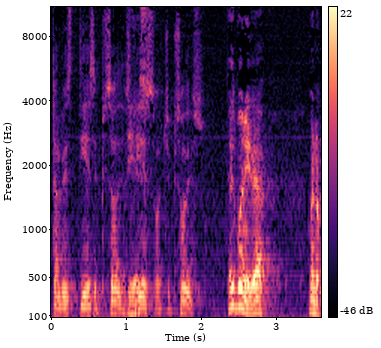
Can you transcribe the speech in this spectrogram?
tal vez 10 episodios, 10. 10, 8 episodios. Es buena idea. Bueno,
